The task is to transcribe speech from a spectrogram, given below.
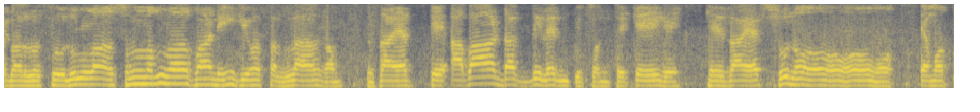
এবার রাসূলুল্লাহ সাল্লাল্লাহু আলাইহি ওয়াসাল্লাম জায়াতকে আবার ডাক দিলেন পিছন থেকে। হে জায়াত শুনো। এমত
